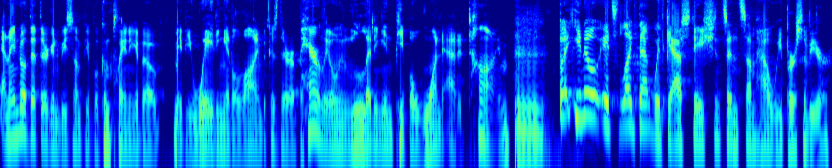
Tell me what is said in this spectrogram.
And I know that there are going to be some people complaining about maybe waiting in a line because they're apparently only letting in people one at a time. Mm. But you know, it's like that with gas stations, and somehow we persevere.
